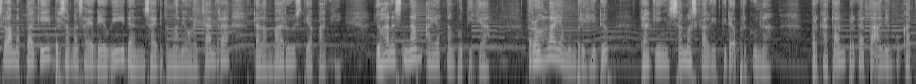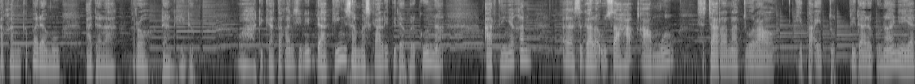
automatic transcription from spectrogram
Selamat pagi bersama saya Dewi dan saya ditemani oleh Chandra dalam baru setiap pagi. Yohanes 6 ayat 63. Rohlah yang memberi hidup, daging sama sekali tidak berguna. Perkataan-perkataan yang kukatakan kepadamu adalah roh dan hidup. Wah, dikatakan di sini daging sama sekali tidak berguna. Artinya kan eh, segala usaha kamu secara natural kita itu tidak ada gunanya ya.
